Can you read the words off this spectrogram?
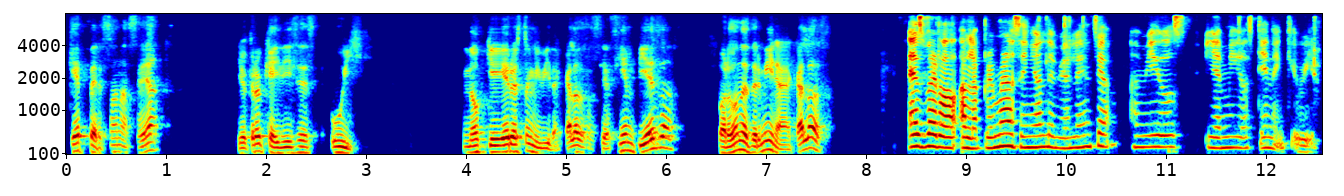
qué persona sea, yo creo que ahí dices, uy, no quiero esto en mi vida. Calas, si así empieza, ¿por dónde termina? Calas. Es verdad, a la primera señal de violencia, amigos y amigas tienen que huir.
